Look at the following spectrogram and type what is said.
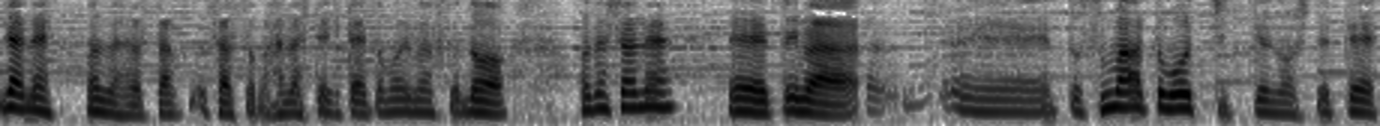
じゃあね、まずは早速早速話していきたいと思いますけど、私はね、えっ、と、今、えっ、と、スマートウォッチっていうのをしてて、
